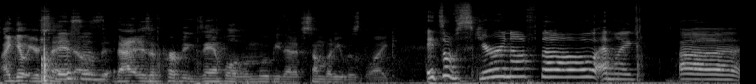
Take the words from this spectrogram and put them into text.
I get what you're saying. This though. is- that is a perfect example of a movie that if somebody was like, it's obscure enough though, and like, uh,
